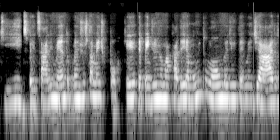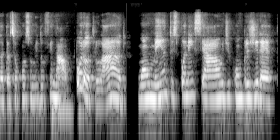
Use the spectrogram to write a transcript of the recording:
que desperdiçar alimento, mas justamente porque dependiam de uma cadeia muito longa de intermediários até o seu consumidor final. Por outro lado, um aumento exponencial de compras diretas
